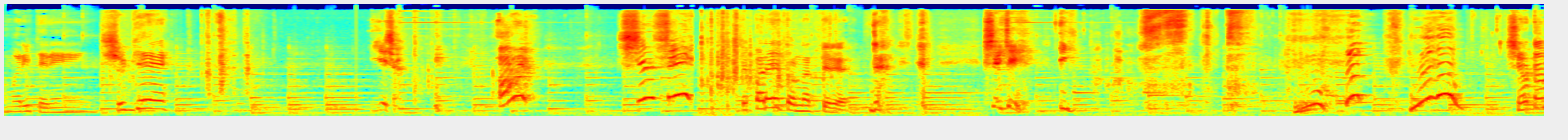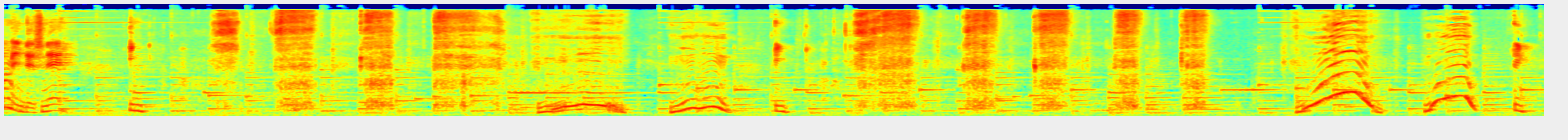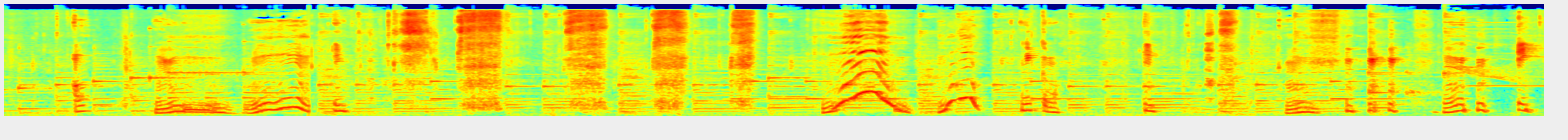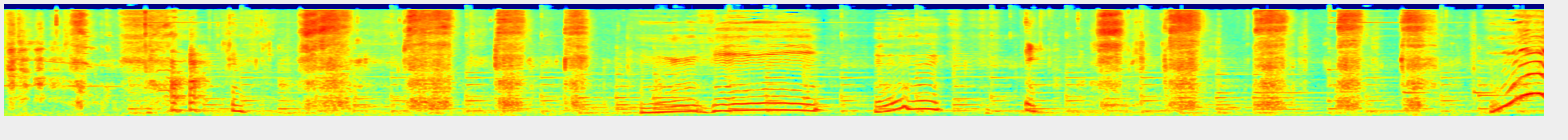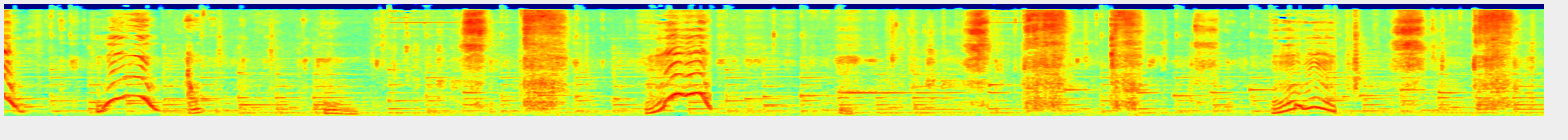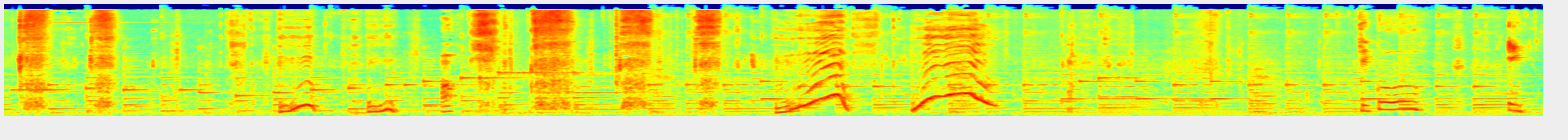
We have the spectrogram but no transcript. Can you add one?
頑張りてれん。集計。よいしょ。あシュシーセパレートになってる。じゃあシュシーい。塩タンメンですね。い。うん。い。いあうん。うん。いうん。ニックもいうん。いうん。うん。いあうん。 음. 음. 음. 음. 음. 아. 음. 음. 찍고 잉.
